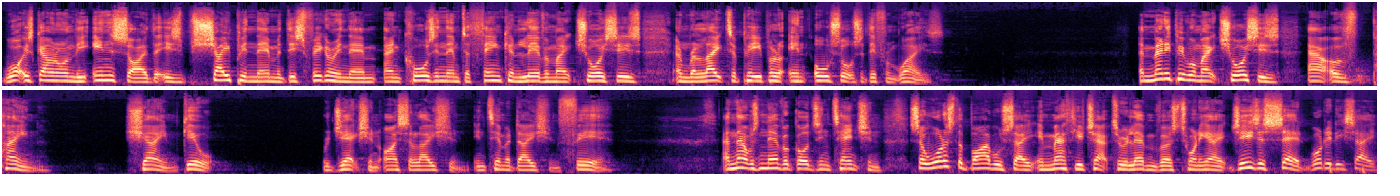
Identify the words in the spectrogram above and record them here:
what is going on, on the inside that is shaping them and disfiguring them and causing them to think and live and make choices and relate to people in all sorts of different ways. And many people make choices out of pain, shame, guilt, rejection, isolation, intimidation, fear. And that was never God's intention. So, what does the Bible say in Matthew chapter 11, verse 28? Jesus said, What did he say?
